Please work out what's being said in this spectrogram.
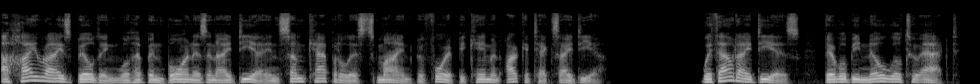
A high-rise building will have been born as an idea in some capitalist's mind before it became an architect's idea. Without ideas, there will be no will to act,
